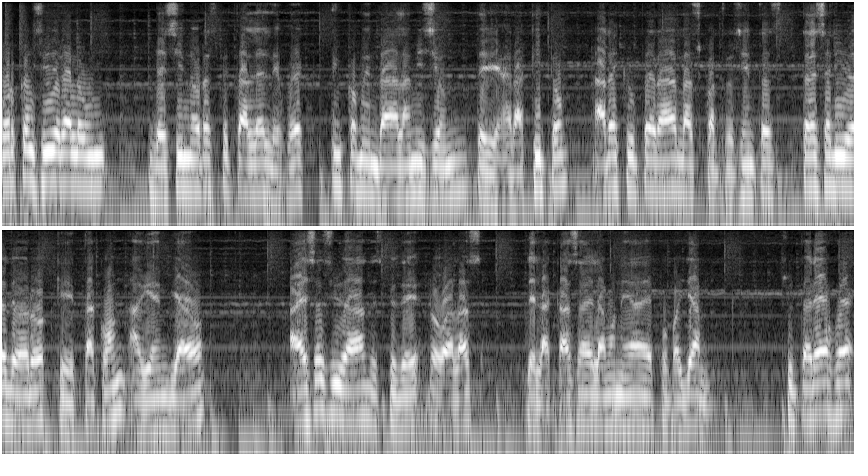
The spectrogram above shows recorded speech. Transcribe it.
Por considerarlo un vecino respetable, le fue encomendada la misión de viajar a Quito a recuperar las 413 libras de oro que Tacón había enviado a esa ciudad después de robarlas de la Casa de la Moneda de Popayán. Su tarea fue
